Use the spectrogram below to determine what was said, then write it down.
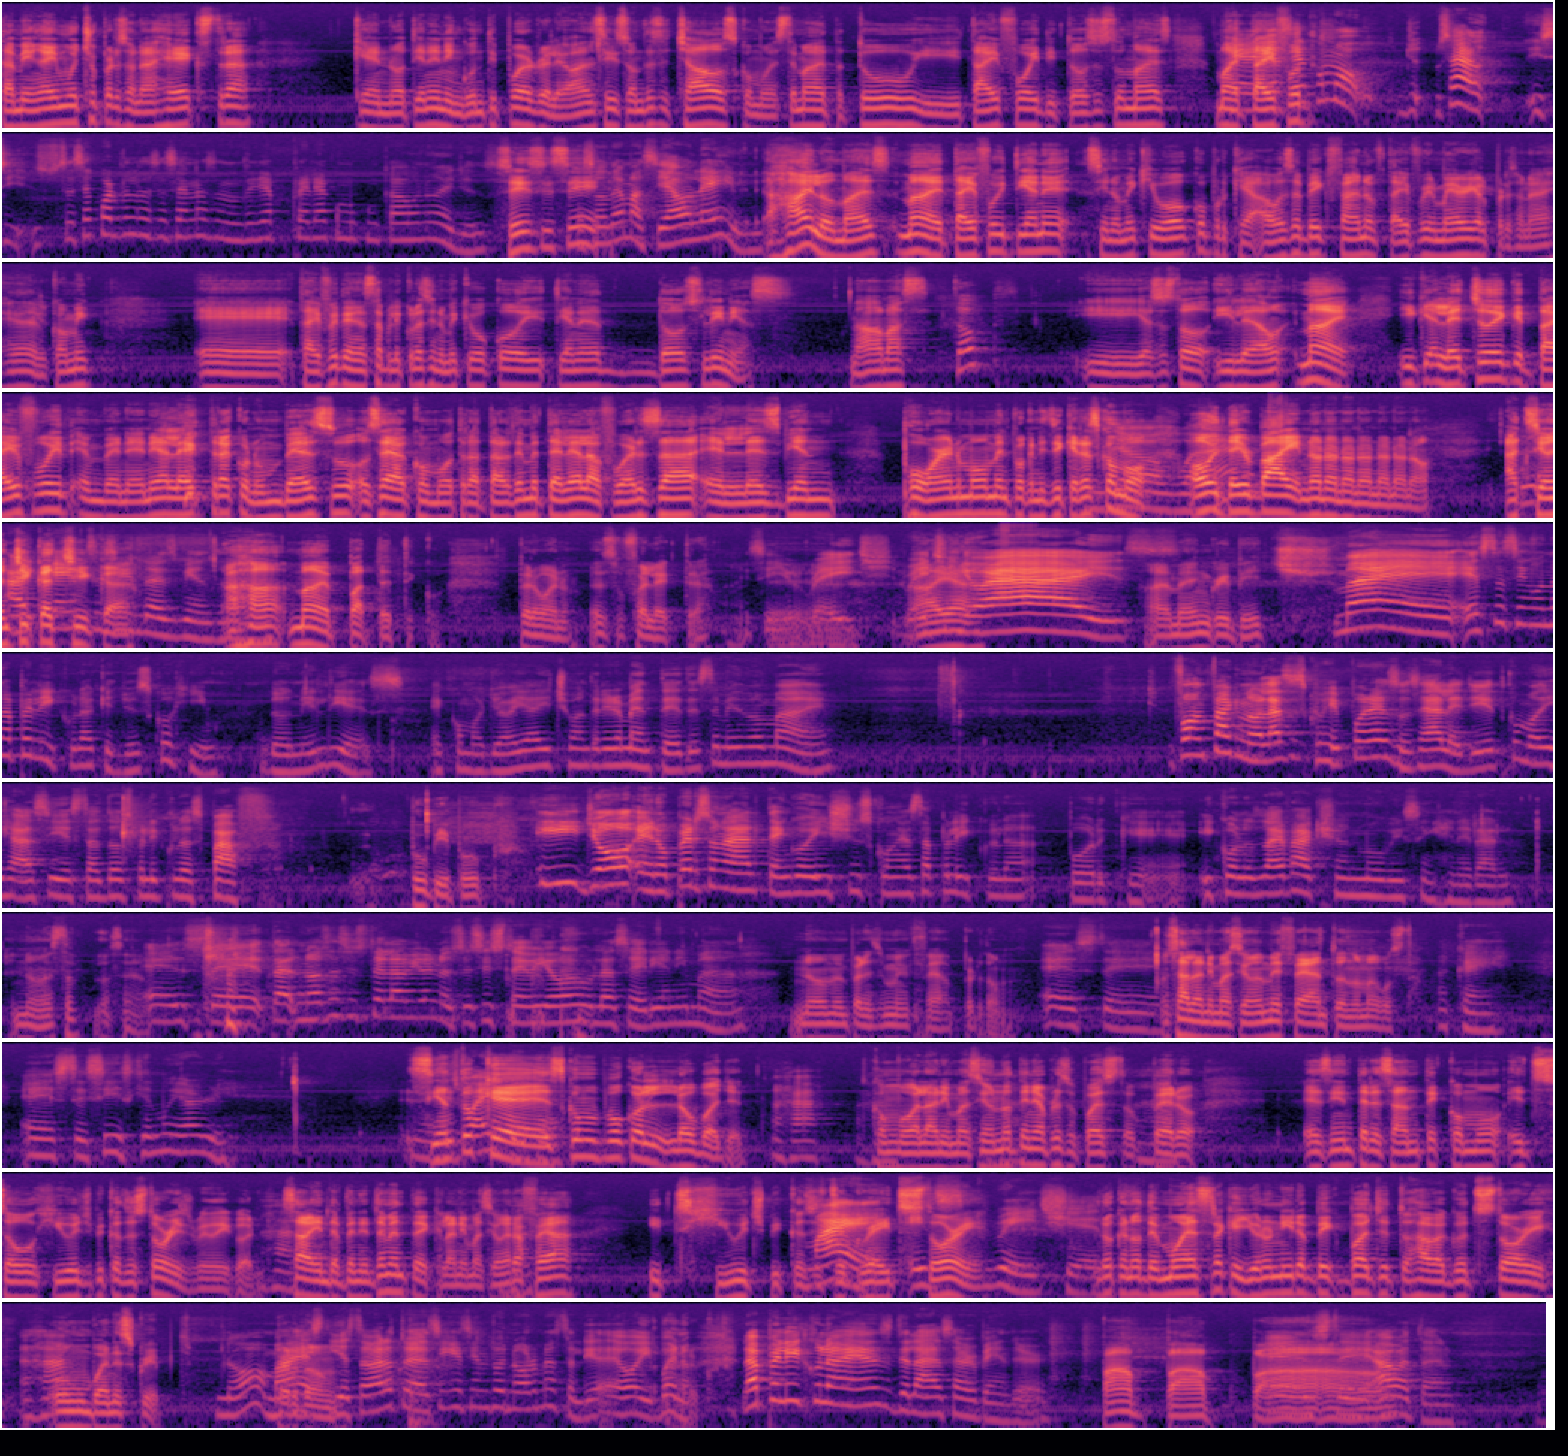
también hay mucho personaje extra que no tiene ningún tipo de relevancia y son desechados, como este madre Tattoo y Typhoid y todos estos Que debería Typhoid... como, yo- o sea, y si usted se acuerda de las escenas en donde ella pelea como con cada uno de ellos. Sí, sí, Que sí. son demasiado lame. Ajá, y los más, madre, Typhoid tiene, si no me equivoco, porque I was a big fan of Typhoid Mary, el personaje del cómic. Eh, Typhoid en esta película, si no me equivoco, tiene dos líneas, nada más. Top. Y eso es todo. Y le da, madre, y que el hecho de que Typhoid envenene a Electra con un beso, o sea, como tratar de meterle a la fuerza el lesbian porn moment, porque ni siquiera es como, Yo, oh, they're bi. No, no, no, no, no, no, no. Acción chica chica. Ajá, madre, patético. Pero bueno, eso fue Electra. I see your rage. Ah, Rage in ya. your eyes. I'm angry, bitch. Mae, esta es una película que yo escogí, 2010. eh, como yo había dicho anteriormente, es de este mismo Mae. Fun fact, no las escogí por eso. O sea, legit, como dije, así, estas dos películas, paf. Poopy poop. Y yo, en lo personal, tengo issues con esta película porque. y con los live action movies en general. No, esta, o sea, Este, ta- no sé si usted la vio, no sé si usted vio la serie animada. no me parece muy fea, perdón. Este. O sea, la animación es muy fea, entonces no me gusta. Ok. Este, sí, es que es muy early. Siento que people. es como un poco low budget. Ajá. ajá. Como la animación no tenía presupuesto, pero es interesante como it's so huge because the story is really good. Ajá. ¿Sabe? Independientemente de que la animación era fea, it's huge because it's a great story. great. Lo que nos demuestra que you don't need a big budget to have a good story, Ajá. un buen script. No, más. Y esta vara todavía sigue siendo enorme hasta el día de hoy. Bueno, la película es The Last Airbender. Pa, pa, pa. Este, Avatar.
